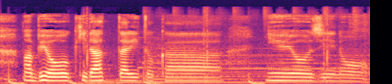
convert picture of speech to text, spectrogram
まあ、病気だったりとか乳幼児の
